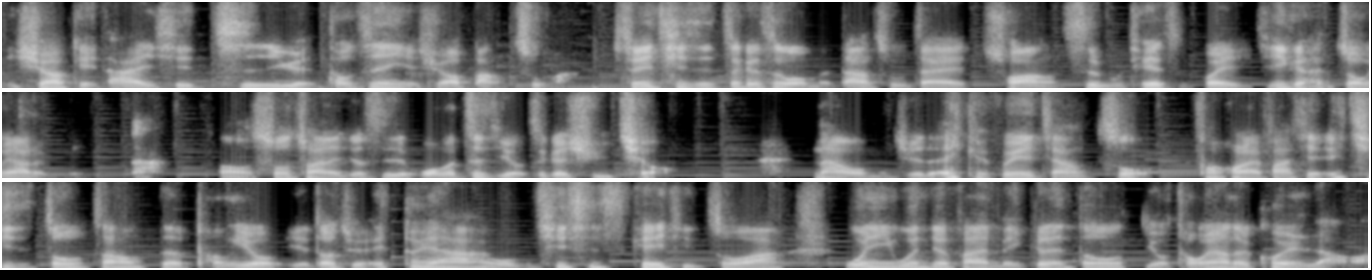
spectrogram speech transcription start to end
你需要给他一些资源，投资人也需要帮助嘛。所以其实这个是我们当初在创四富天使会一个很重要的原因啊。哦，说穿了就是我们自己有这个需求，那我们觉得哎，可不可以这样做？后来发现哎，其实周遭的朋友也都觉得哎，对啊，我们其实是可以一起做啊。问一问就发现每个人都有同样的困扰啊。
